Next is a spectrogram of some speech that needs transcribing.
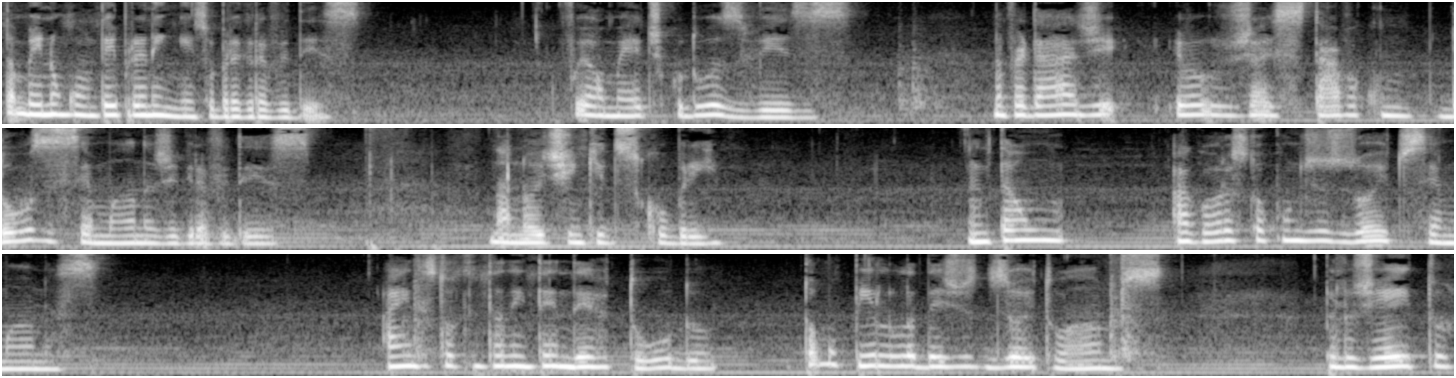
Também não contei para ninguém sobre a gravidez. Fui ao médico duas vezes. Na verdade, eu já estava com 12 semanas de gravidez na noite em que descobri. Então, Agora estou com 18 semanas. Ainda estou tentando entender tudo. Tomo pílula desde os 18 anos. Pelo jeito,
